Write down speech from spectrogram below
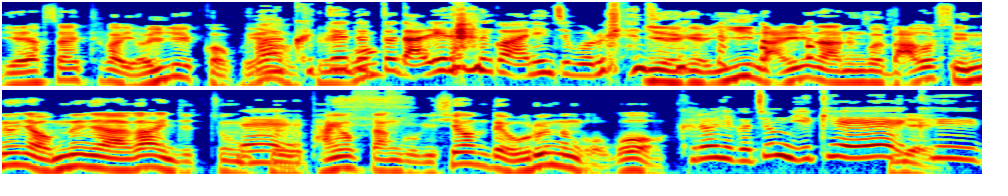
예약 사이트가 열릴 거고요. 아, 그때도 또 난리 나는 거 아닌지 모르겠네요. 예, 이 난리 나는 걸 막을 수 있느냐 없느냐가 이제 좀그 네. 방역 당국이 시험대에 오르는 거고. 그러니까 좀 이렇게 예. 그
